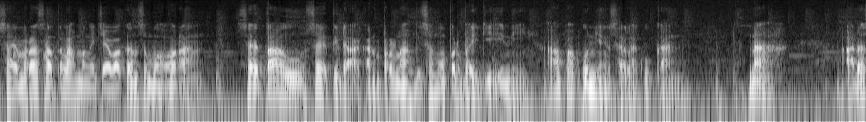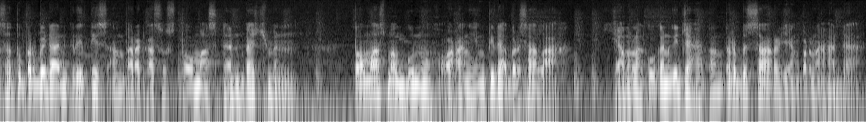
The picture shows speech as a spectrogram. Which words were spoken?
Saya merasa telah mengecewakan semua orang. Saya tahu saya tidak akan pernah bisa memperbaiki ini, apa pun yang saya lakukan. Nah, ada satu perbedaan kritis antara kasus Thomas dan Batchman. Thomas membunuh orang yang tidak bersalah. Ia melakukan kejahatan terbesar yang pernah ada.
